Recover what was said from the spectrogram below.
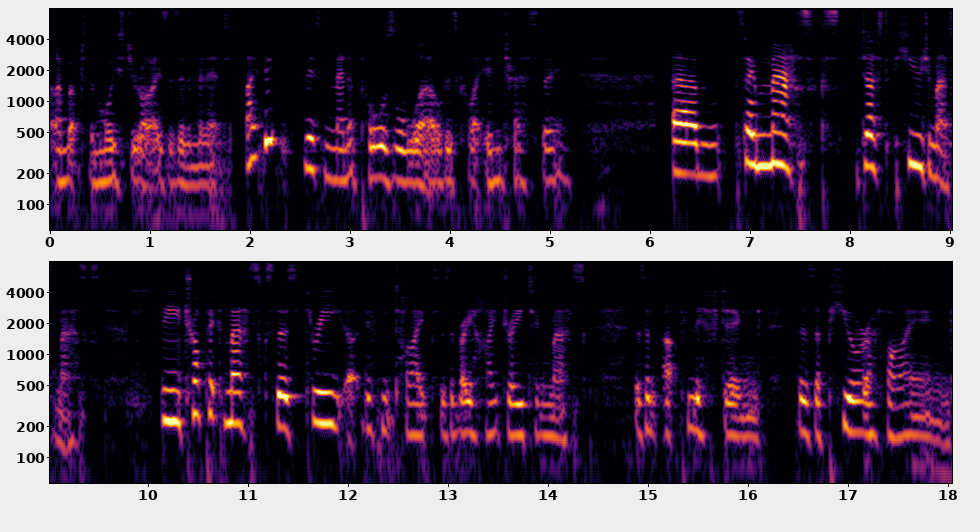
I'm up to the moisturisers in a minute. I think this menopausal world is quite interesting. Um, so masks, just huge amount of masks. The Tropic masks, there's three uh, different types. There's a very hydrating mask, there's an uplifting, there's a purifying.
